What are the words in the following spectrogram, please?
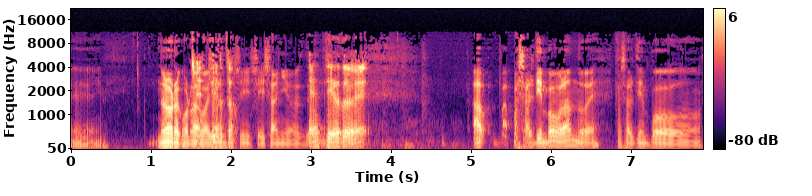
Eh, no lo recordaba Es ya, cierto. sí, seis años de... Es cierto, ¿eh? Ah, pa- pasa el tiempo volando, ¿eh? Pasa el tiempo...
